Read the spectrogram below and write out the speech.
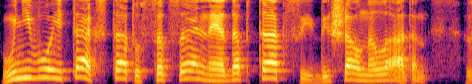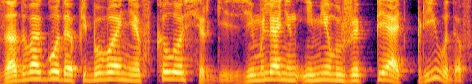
У него и так статус социальной адаптации дышал на ладан. За два года пребывания в Клоссерге землянин имел уже пять приводов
